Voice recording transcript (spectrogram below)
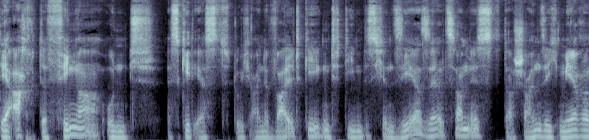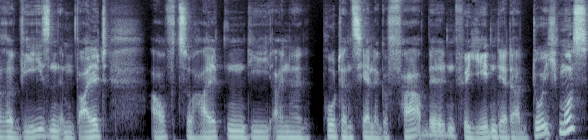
Der achte Finger und es geht erst durch eine Waldgegend, die ein bisschen sehr seltsam ist. Da scheinen sich mehrere Wesen im Wald aufzuhalten, die eine potenzielle Gefahr bilden für jeden, der da durch muss.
